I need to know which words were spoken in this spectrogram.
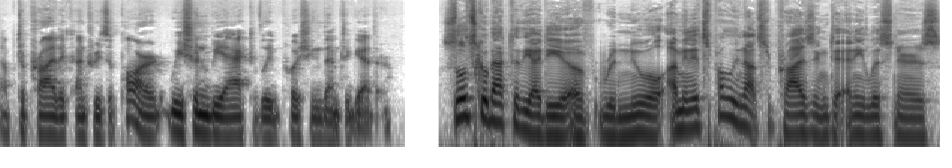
uh, to pry the countries apart, we shouldn't be actively pushing them together. So let's go back to the idea of renewal. I mean, it's probably not surprising to any listeners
